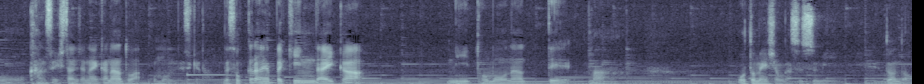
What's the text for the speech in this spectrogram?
う完成したんじゃないかなとは思うんですけどでそこからやっぱり近代化に伴ってまあオートメーションが進みどんどん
